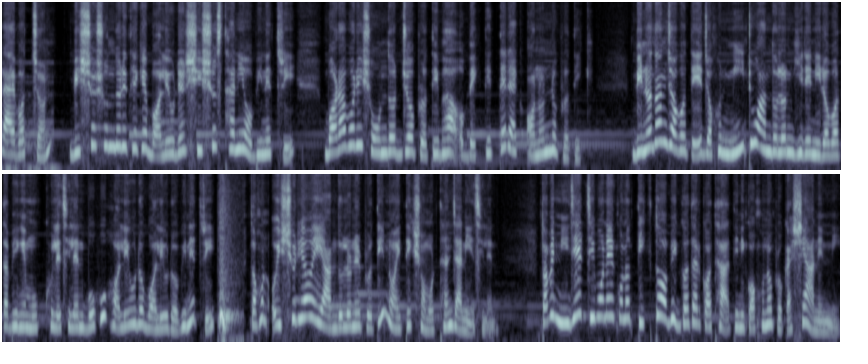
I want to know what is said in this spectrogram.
রায় বচ্চন, বিশ্বসুন্দরী থেকে বলিউডের শীর্ষস্থানীয় অভিনেত্রী, বরাবরই সৌন্দর্য, প্রতিভা ও ব্যক্তিত্বের এক অনন্য প্রতীক। বিনোদন জগতে যখন মিটু আন্দোলন ঘিরে নীরবতা ভেঙে মুখ খুলেছিলেন বহু হলিউড ও বলিউড অভিনেত্রী, তখন ঐশ্বরিয়াও এই আন্দোলনের প্রতি নৈতিক সমর্থন জানিয়েছিলেন। তবে নিজের জীবনের কোনো তিক্ত অভিজ্ঞতার কথা তিনি কখনো প্রকাশ্যে আনেননি।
